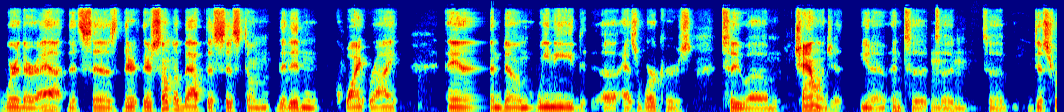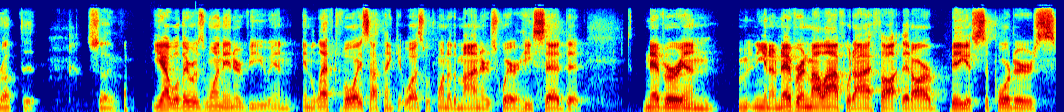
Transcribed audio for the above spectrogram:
where they're at that says there, there's something about this system that isn't quite right. And um, we need uh, as workers to um, challenge it you know and to to Mhm. to disrupt it. So. Yeah, well, there was one interview in in Left Voice, I think it was, with one of the miners, where he said that never in you know never in my life would I have thought that our biggest supporters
